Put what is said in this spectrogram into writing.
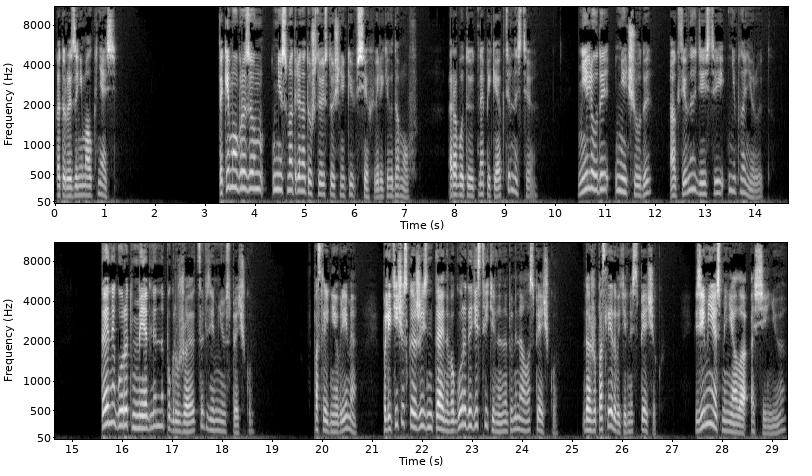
которое занимал князь. Таким образом, несмотря на то, что источники всех великих домов работают на пике активности, ни Люды, ни Чуды активных действий не планируют. Тайный город медленно погружается в зимнюю спячку. В последнее время политическая жизнь тайного города действительно напоминала спячку. Даже последовательность спячек. Зимняя сменяла осеннюю,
